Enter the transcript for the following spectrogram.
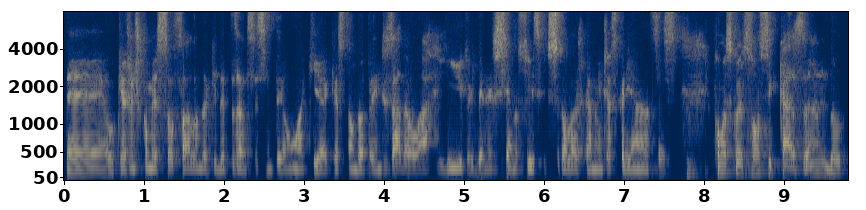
É, o que a gente começou falando aqui do episódio 61 aqui é a questão do aprendizado ao ar livre, beneficiando física e psicologicamente as crianças. Como as coisas vão se casando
